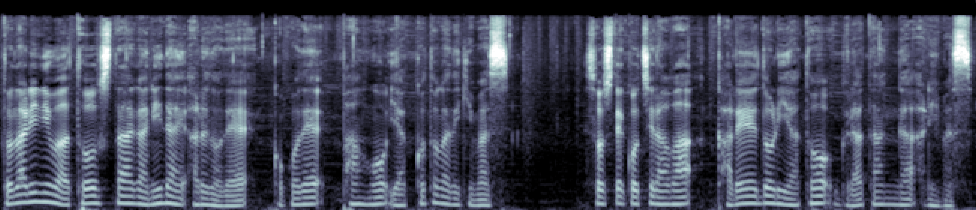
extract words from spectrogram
隣にはトースターが2台あるので、ここでパンを焼くことができます。そしてこちらはカレードリアとグラタンがあります。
